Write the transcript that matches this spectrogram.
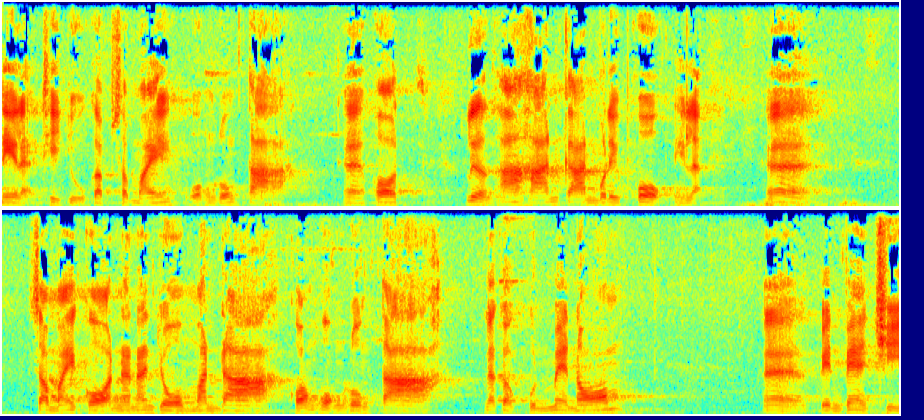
นี่แหละที่อยู่กับสมัยองค์หลวงตาพอเรื่องอาหารการบริโภคนี่แหละ สมัยก่อนนั้นโยมมันดาขององค์หลวงตา แล้วก็คุณแม่น้อมเอเป็นแม่ชี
